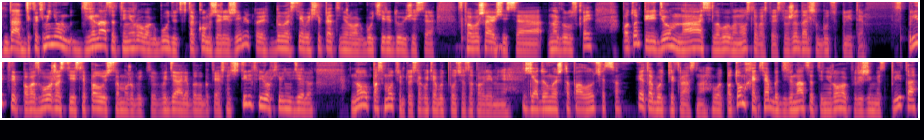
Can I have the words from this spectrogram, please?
Да, да, как минимум 12 тренировок будет в таком же режиме, то есть было 7, еще 5 тренировок будет чередующиеся с повышающейся нагрузкой. Потом перейдем на силовую выносливость, то есть уже дальше будут сплиты сплиты. По возможности, если получится, может быть, в идеале было бы, конечно, 4 тренировки в неделю. Но посмотрим, то есть, как у тебя будет получаться по времени. Я думаю, что получится. Это будет прекрасно. Вот потом хотя бы 12 тренировок в режиме сплита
